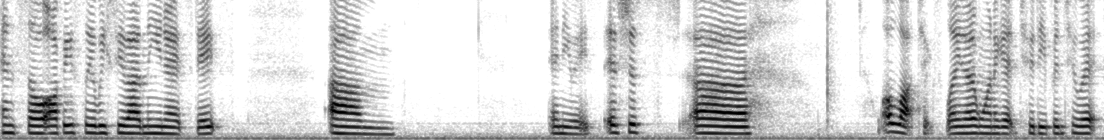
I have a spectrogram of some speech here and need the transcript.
And so obviously we see that in the united states. Um anyways it's just uh a lot to explain. I don't want to get too deep into it.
